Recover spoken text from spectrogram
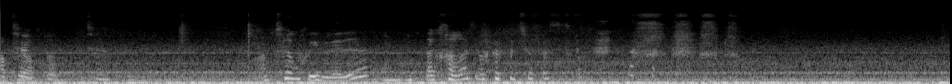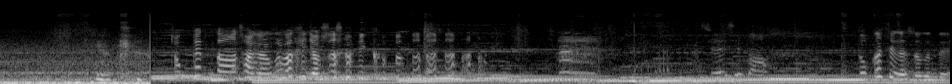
앞에 왔어. 아 최고 애들? 응. 나 강아지 말고 죽었어. 귀엽게. 좋겠다. 자기 얼굴밖에 없어서 있고. 시시가 똑같이 생겼어 근데.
